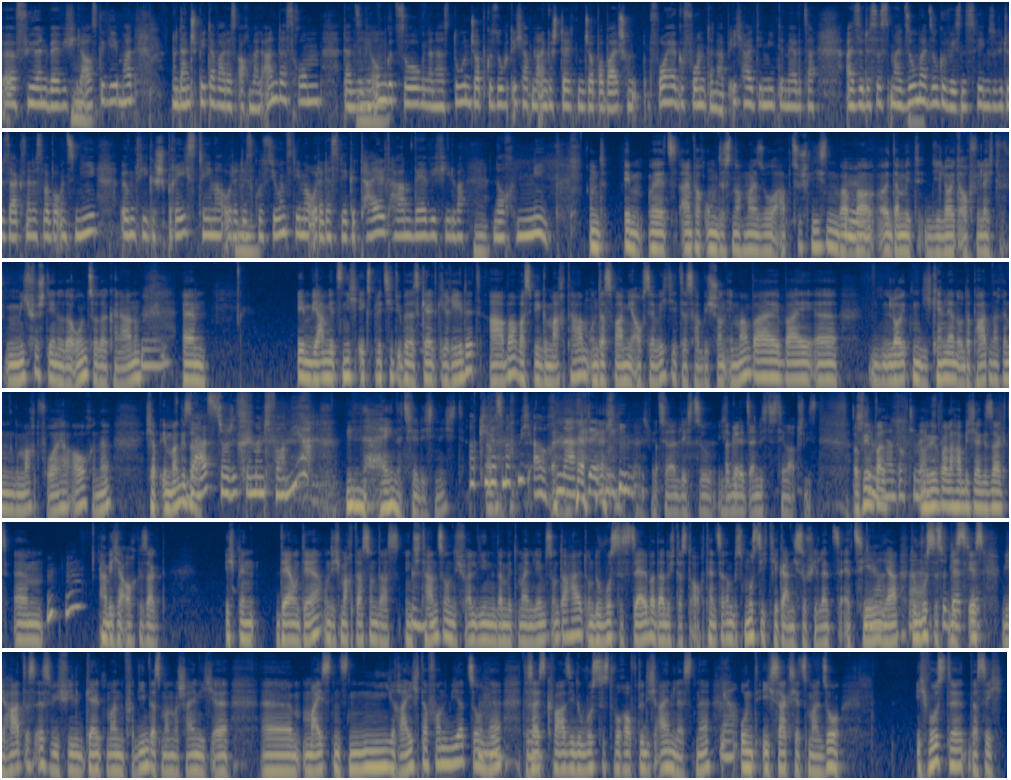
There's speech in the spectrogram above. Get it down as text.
äh, führen, wer wie viel ausgegeben hat. Und dann später war das auch mal andersrum. Dann sind wir umgezogen, dann hast du einen Job gesucht, ich habe einen Angestelltenjob aber halt schon vorher gefunden, dann habe ich halt die Miete mehr bezahlt. Also das ist mal so, mal so gewesen. Deswegen, so wie du sagst, ne, das war bei uns nie irgendwie Gesprächsthema oder Diskussionsthema oder dass wir geteilt haben, wer wie viel war. Noch nie. Und eben jetzt einfach, um das nochmal so abzuschließen, war, war, äh, damit die Leute auch vielleicht mich verstehen oder uns oder keine Ahnung. Ähm, eben, wir haben jetzt nicht explizit über das Geld geredet, aber was wir gemacht haben, und das war mir auch sehr wichtig, das habe ich schon immer bei, bei äh, Leuten, die ich kennenlerne oder Partnerinnen gemacht, vorher auch. Ne? Ich habe immer gesagt, Was? George, ist jemand vor mir? nein, natürlich nicht. Okay, das macht mich auch nachdenklich. Jetzt hör endlich zu. Ich will Okay. jetzt endlich das Thema abschließen. Auf Stimmt, jeden Fall, auf jeden. Fall habe ich ja gesagt, ähm, habe ich ja auch gesagt, ich bin der und der und ich mache das und das. Und ich Mhm. tanze und ich verdiene damit meinen Lebensunterhalt. Und du wusstest selber, dadurch, dass du auch Tänzerin bist, musste ich dir gar nicht so viel erz- erzählen, ja. Ja, Du ja, wusstest, wie es ist, wie hart es ist, wie viel Geld man verdient, dass man wahrscheinlich äh, äh, meistens nie reich davon wird, so, ne. Das heißt quasi, du wusstest, worauf du dich einlässt, ne. Ja. Und ich sag's jetzt mal so, ich wusste, dass ich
